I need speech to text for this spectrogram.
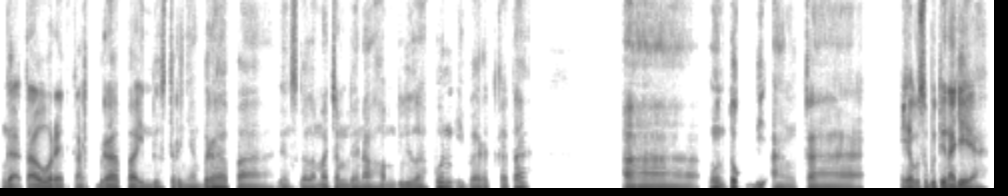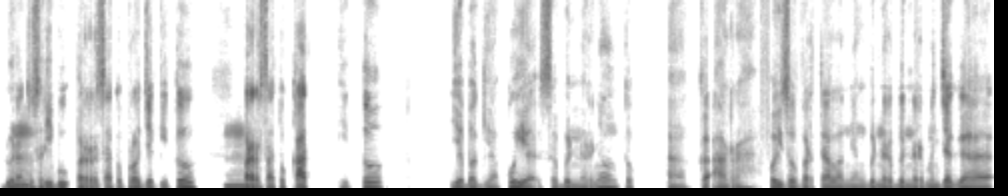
nggak tahu red card berapa, industrinya berapa dan segala macam dan alhamdulillah pun ibarat kata uh, untuk di angka ya aku sebutin aja ya dua ratus ribu per satu project itu hmm. per satu cut itu ya bagi aku ya sebenarnya untuk uh, ke arah voice over talent yang benar-benar menjaga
